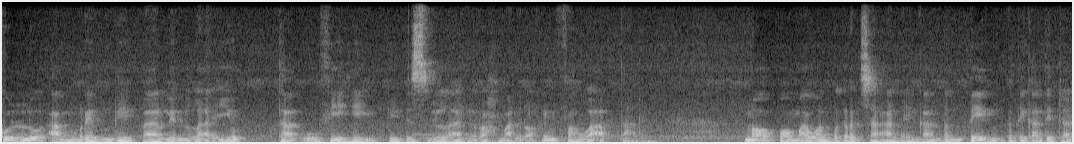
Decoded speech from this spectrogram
Kullu amrin ribalin la yubda'u fihi bi bismillahirrahmanirrahim fahuwa abtar nopo mawon pekerjaan ingkang penting ketika tidak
